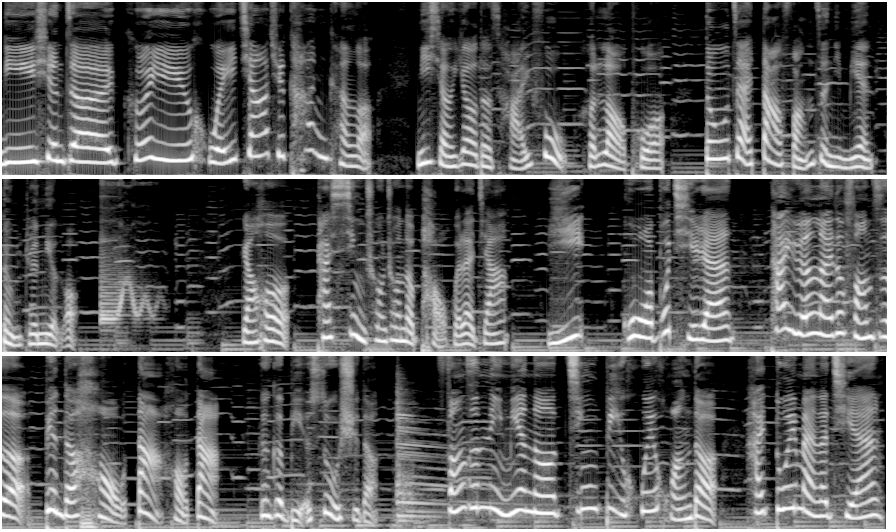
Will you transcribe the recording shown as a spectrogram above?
你现在可以回家去看看了，你想要的财富和老婆都在大房子里面等着你了。然后他兴冲冲地跑回了家，咦，果不其然，他原来的房子变得好大好大，跟个别墅似的。房子里面呢，金碧辉煌的，还堆满了钱。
